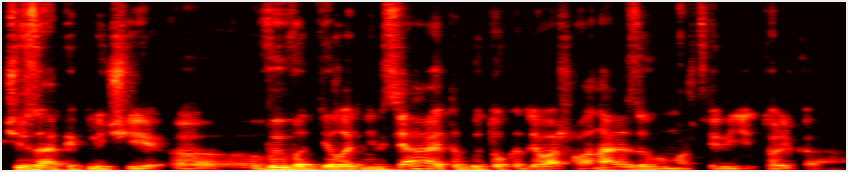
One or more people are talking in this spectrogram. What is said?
через API-ключи э, вывод делать нельзя, это будет только для вашего анализа, вы можете видеть только,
